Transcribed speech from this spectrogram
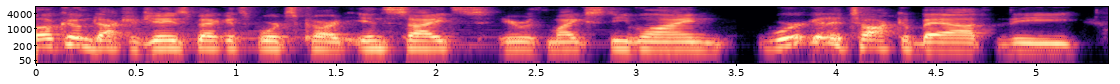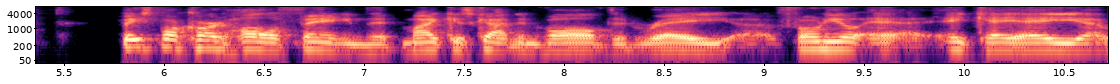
Welcome, Dr. James Beckett, Sports Card Insights, here with Mike Steveline. We're going to talk about the Baseball Card Hall of Fame that Mike has gotten involved at Ray uh, Fonio, aka uh,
